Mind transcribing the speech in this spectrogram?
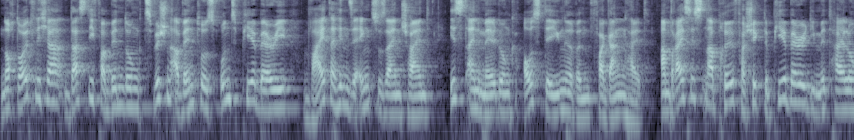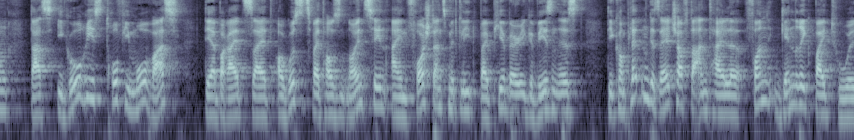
Noch deutlicher, dass die Verbindung zwischen Aventus und Peerberry weiterhin sehr eng zu sein scheint, ist eine Meldung aus der jüngeren Vergangenheit. Am 30. April verschickte Peerberry die Mitteilung, dass Igoris Trofimovas, der bereits seit August 2019 ein Vorstandsmitglied bei Peerberry gewesen ist, die kompletten Gesellschafteranteile von Genrik Baitul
